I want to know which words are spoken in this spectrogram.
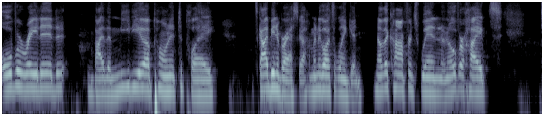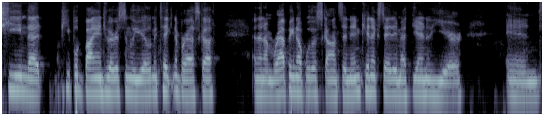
overrated by the media opponent to play. It's got to be Nebraska. I'm going to go out to Lincoln. Another conference win, an overhyped team that people buy into every single year. Let me take Nebraska. And then I'm wrapping up with Wisconsin in Kinnick Stadium at the end of the year. And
